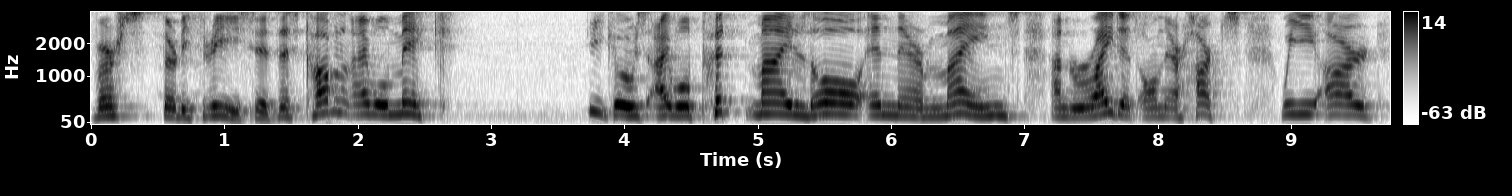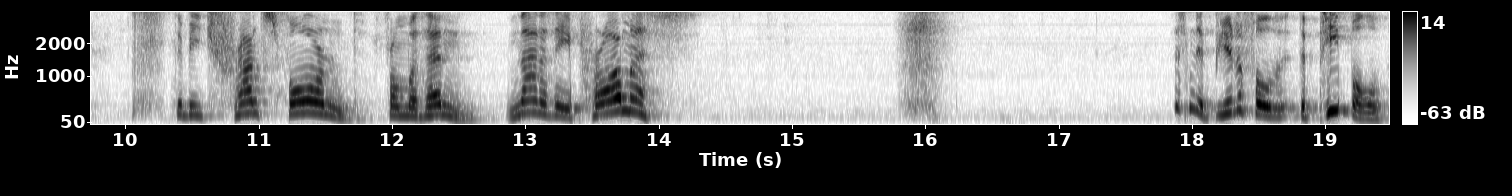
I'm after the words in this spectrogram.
verse 33 says, This covenant I will make he goes, I will put my law in their minds and write it on their hearts. We are to be transformed from within. And that is a promise. Isn't it beautiful that the people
